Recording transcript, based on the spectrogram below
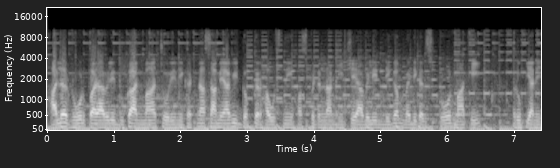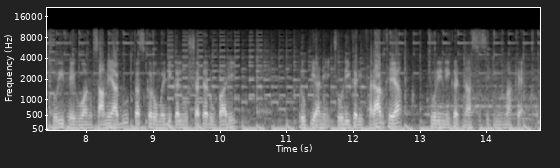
હાલર રોડ પર આવેલી દુકાનમાં ચોરીની ઘટના સામે આવી ડોક્ટર હાઉસની હોસ્પિટલના નીચે આવેલી નિગમ મેડિકલ સ્ટોરમાંથી રૂપિયાની ચોરી થઈ હોવાનું સામે આવ્યું. તસ્કરો મેડિકલનું શટર ઉપાડી રૂપિયાની ચોરી કરી ફરાર થયા. ચોરીની ઘટના સીસીટીવીમાં કેદ થઈ.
